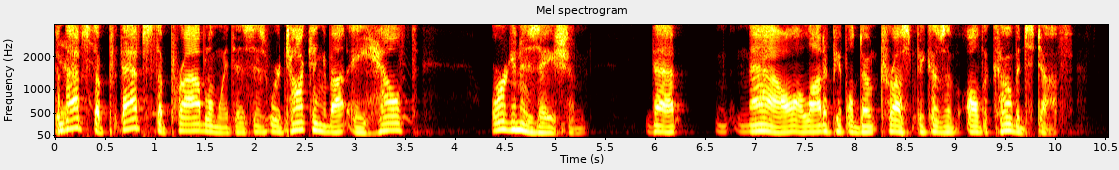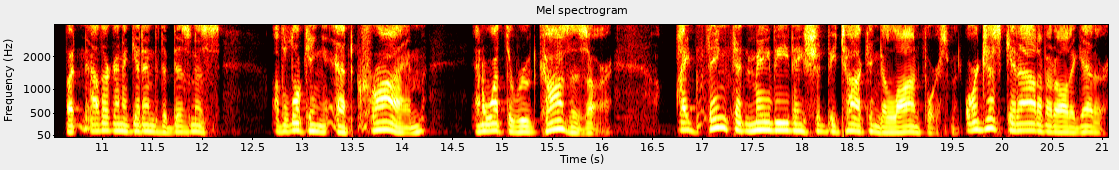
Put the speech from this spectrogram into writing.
and yes. that's the that's the problem with this. Is we're talking about a health organization that now a lot of people don't trust because of all the COVID stuff. But now they're going to get into the business of looking at crime and what the root causes are. I think that maybe they should be talking to law enforcement or just get out of it altogether.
